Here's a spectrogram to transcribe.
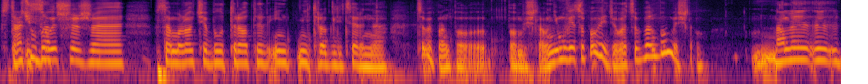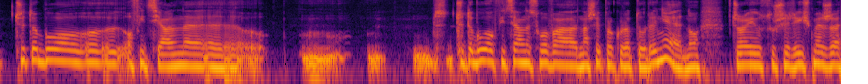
Stracił I bra- słyszę, że w samolocie był trotyl i nitrogliceryna. Co by pan po, pomyślał? Nie mówię, co powiedział, ale co by pan pomyślał? No ale y, czy to było oficjalne... Czy to były oficjalne słowa naszej prokuratury? Nie. No, wczoraj usłyszeliśmy, że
